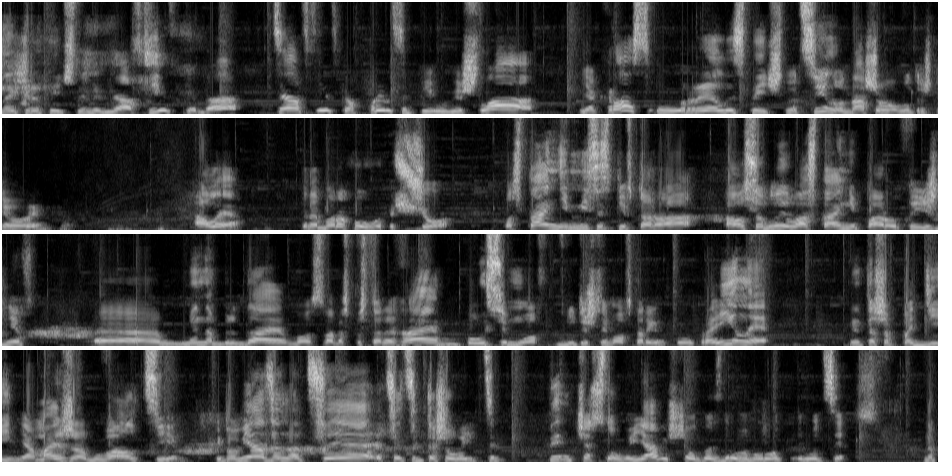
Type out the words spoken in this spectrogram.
не критичними для автівки. Да? Ця автівка, в принципі, увійшла якраз у реалістичну ціну нашого внутрішнього ринку. Але треба враховувати, що останній місяць-півтора, а особливо останні пару тижнів, ми наблюдаємо з вами спостерігаємо по усьому внутрішньому авторинку України не те, що падіння, а майже обвал цін. І пов'язано це, це, це, тимчасове, це тимчасове явище у 22-му році. На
